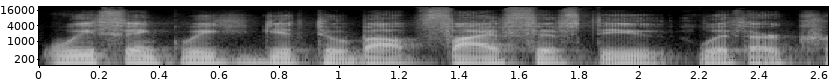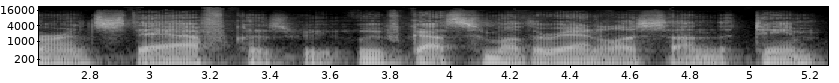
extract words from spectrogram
We think we could get to about 550 with our current staff because we, have got some other analysts on the team.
